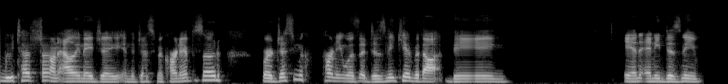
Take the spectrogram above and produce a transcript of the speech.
we touched on Ali and AJ in the Jesse McCartney episode, where Jesse McCartney was a Disney kid without being in any Disney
